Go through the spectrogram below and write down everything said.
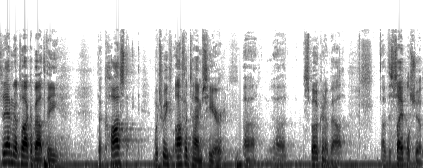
Today I'm going to talk about the, the cost, which we oftentimes hear uh, uh, spoken about, of discipleship,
